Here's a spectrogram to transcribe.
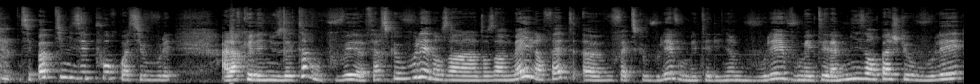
c'est pas optimisé pour quoi si vous voulez. Alors que les newsletters, vous pouvez euh, faire ce que vous voulez dans un dans un mail en fait. Euh, vous faites ce que vous voulez, vous mettez les liens que vous voulez, vous mettez la mise en page que vous voulez.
